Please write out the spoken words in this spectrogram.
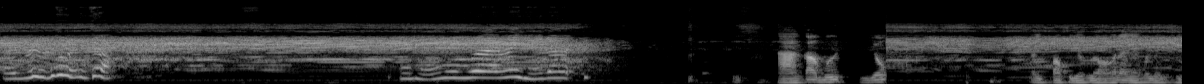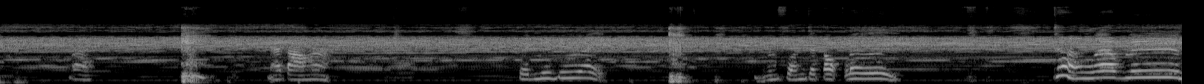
ไปเรื่อยๆค่ะ โอ้โหมุมเลยไม่เห็นเลยทางก็มืดยกไอ้ปอกยกล้อก็ได้ยังคนอื่นคิดไปมาต่อค่ะเป็นเรื่อยๆมือนฝนจะตกเลยทางราบลื่น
